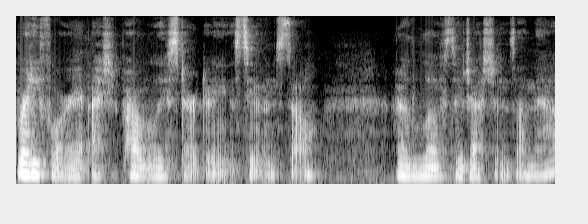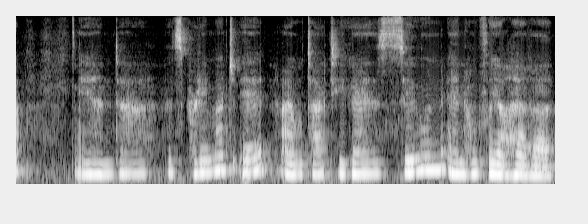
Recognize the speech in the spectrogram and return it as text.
ready for it, I should probably start doing it soon. So I would love suggestions on that. And uh, that's pretty much it. I will talk to you guys soon, and hopefully, I'll have a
